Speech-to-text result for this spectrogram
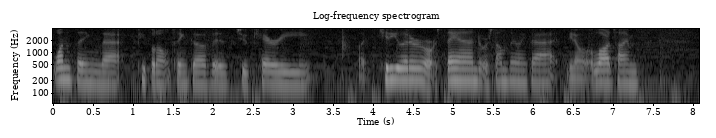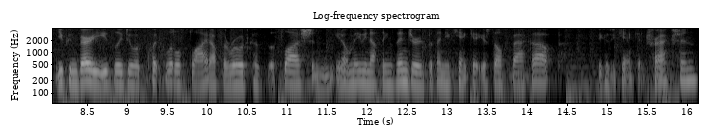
one thing that people don't think of is to carry like kitty litter or sand or something like that. You know, a lot of times you can very easily do a quick little slide off the road because the slush and you know maybe nothing's injured, but then you can't get yourself back up because you can't get traction.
